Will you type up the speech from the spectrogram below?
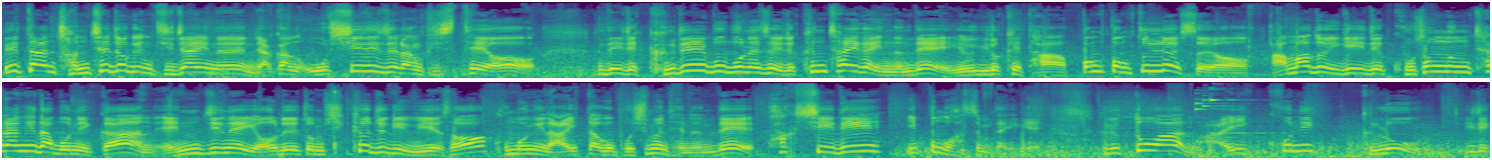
일단 전체적인 디자인은 약간 5 시리즈랑 비슷해요. 근데 이제 그릴 부분에서 이제 큰 차이가 있는데 이렇게 다 뻥뻥 뚫려 있어요. 아마도 이게 이제 고성능 차량이다 보니까 엔진의 열을 좀 식혀주기 위해서 구멍이 나 있다고 보시면 되는데 확실히 이쁜 것 같습니다 이게. 그리고 또한 아이코닉 글로우 이제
